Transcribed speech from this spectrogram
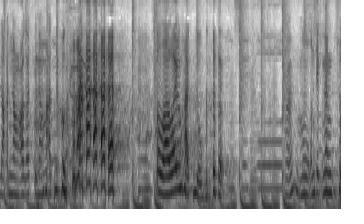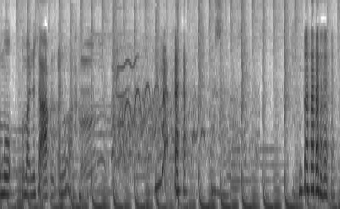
Laki ng kagat ko ng hotdog. Kawawa yung hotdog. ha? Mukuntik nang sumu umano sa akin, ano ah.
